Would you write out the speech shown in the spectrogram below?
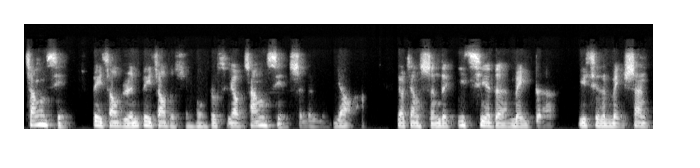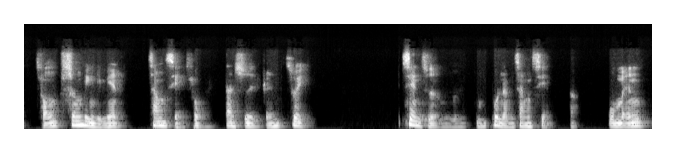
彰显被造人被造的时候，都是要彰显神的荣耀啊，要将神的一切的美德、一切的美善从生命里面彰显出来。但是人罪限制我们，我们不能彰显啊。我们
